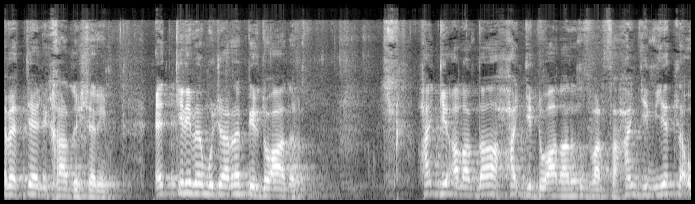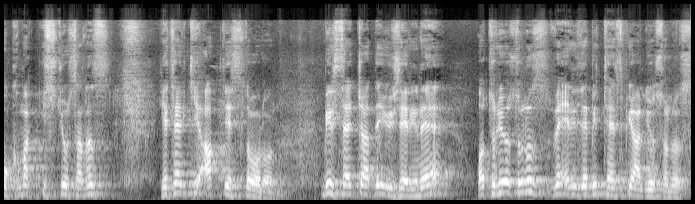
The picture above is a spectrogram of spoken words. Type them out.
Evet değerli kardeşlerim, etkili ve mucarreb bir duadır. Hangi alanda hangi dualarınız varsa, hangi niyetle okumak istiyorsanız yeter ki abdestli olun. Bir seccade üzerine oturuyorsunuz ve elinize bir tesbih alıyorsunuz.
